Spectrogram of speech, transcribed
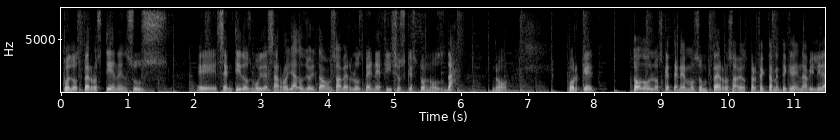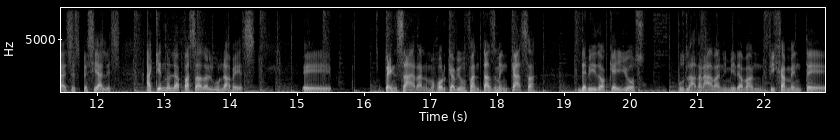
pues los perros tienen sus eh, sentidos muy desarrollados. Y ahorita vamos a ver los beneficios que esto nos da, ¿no? Porque todos los que tenemos un perro sabemos perfectamente que tienen habilidades especiales. ¿A quién no le ha pasado alguna vez eh, pensar a lo mejor que había un fantasma en casa debido a que ellos pues ladraban y miraban fijamente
